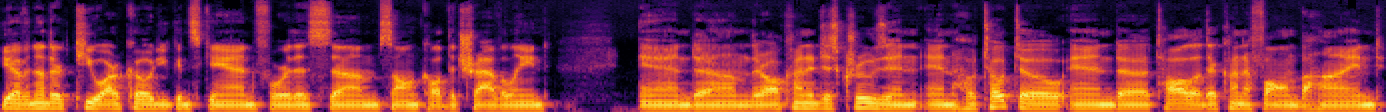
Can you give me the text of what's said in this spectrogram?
You have another QR code you can scan for this um, song called The Traveling. And um, they're all kind of just cruising. And Hototo and uh, Tala, they're kind of falling behind.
